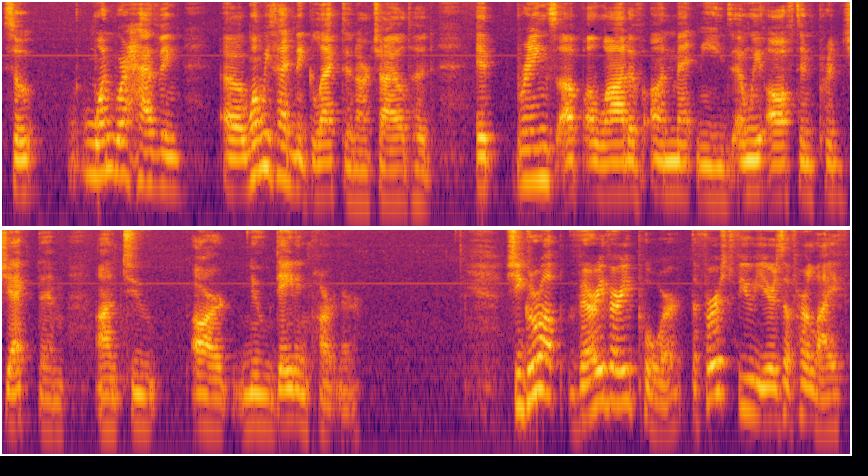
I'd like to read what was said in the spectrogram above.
So when we're having, uh, when we've had neglect in our childhood, it brings up a lot of unmet needs, and we often project them onto our new dating partner. She grew up very, very poor. The first few years of her life,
